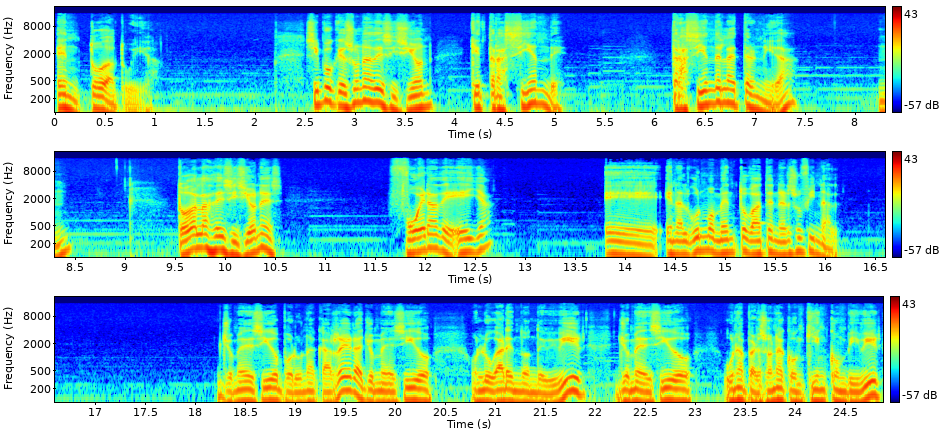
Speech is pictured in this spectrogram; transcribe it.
En toda tu vida. Sí, porque es una decisión que trasciende, trasciende la eternidad. ¿Mm? Todas las decisiones fuera de ella eh, en algún momento va a tener su final. Yo me decido por una carrera, yo me decido un lugar en donde vivir, yo me decido una persona con quien convivir.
